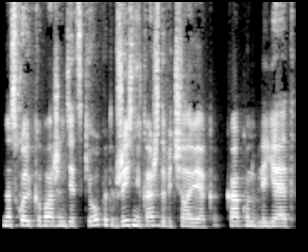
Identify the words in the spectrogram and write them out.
насколько важен детский опыт в жизни каждого человека, как он влияет влияет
